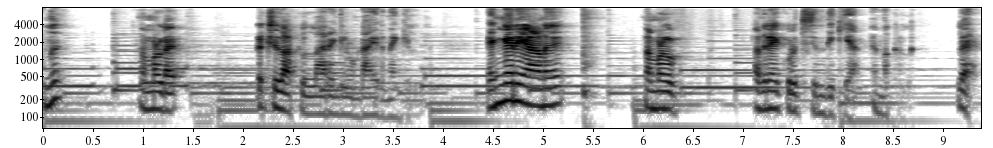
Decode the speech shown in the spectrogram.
ഇന്ന് നമ്മളുടെ രക്ഷിതാക്കളിൽ ആരെങ്കിലും ഉണ്ടായിരുന്നെങ്കിൽ എങ്ങനെയാണ് നമ്മൾ അതിനെക്കുറിച്ച് ചിന്തിക്കുക എന്നൊക്കെ ഉള്ളത് അല്ലേ?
